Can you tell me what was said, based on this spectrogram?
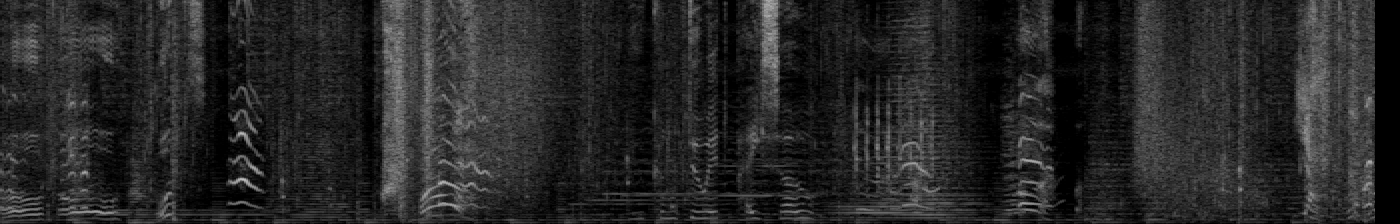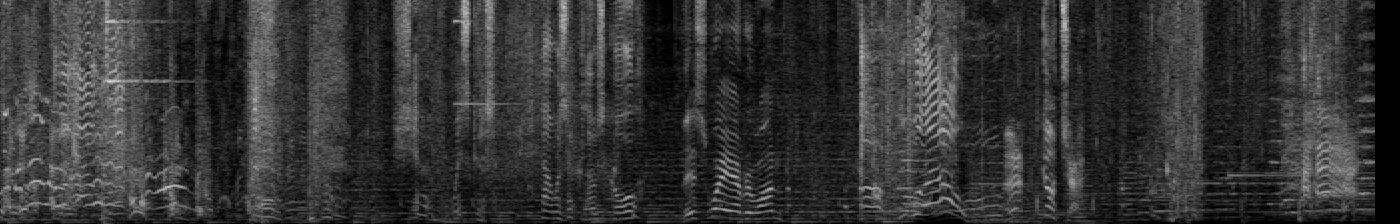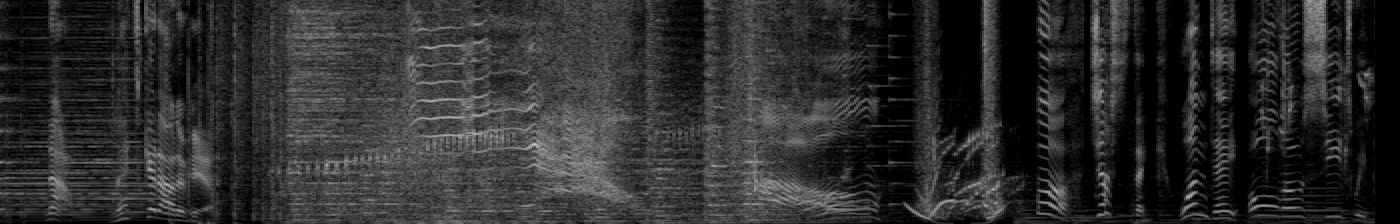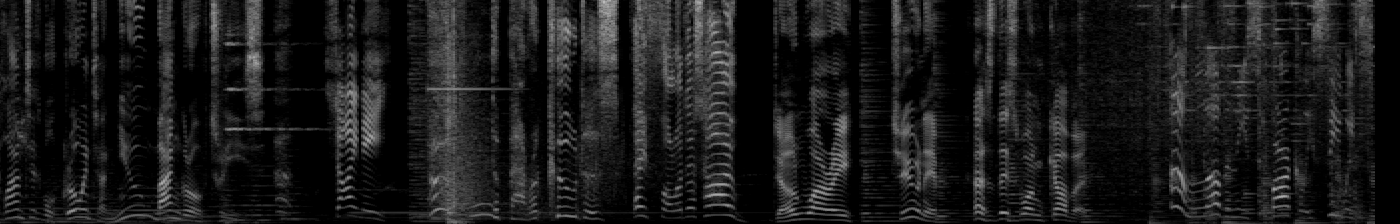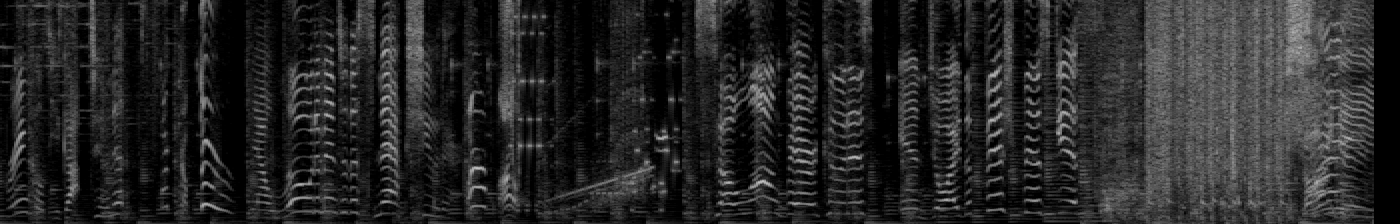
Oh, oh, whoops. Oh! You can do it, Peso. Shiver me whiskers. That was a close call. This way, everyone. Oh, whoa! Uh, gotcha. Now, let's get out of here. Oh, just think. One day, all those seeds we planted will grow into new mangrove trees. Shiny! The barracudas. They followed us home. Don't worry, Tunip has this one covered. I'm loving these sparkly seaweed sprinkles you got, Tunip. Now load them into the snack shooter. So long, Barracudas. Enjoy the fish biscuits. Shiny!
